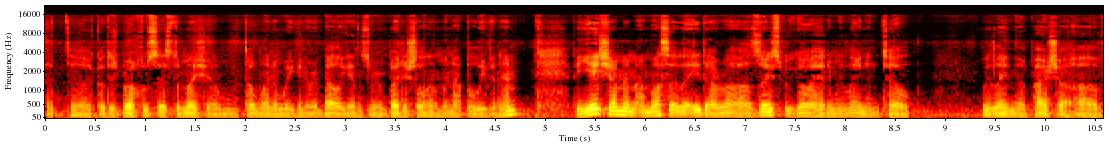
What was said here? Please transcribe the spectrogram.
that uh, Kodesh Baruch Hu says to Moshe, "We told when we're going to rebel against him, Rabbi Shalom, and not believe in him." We go ahead and we learn until we learn the parsha of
